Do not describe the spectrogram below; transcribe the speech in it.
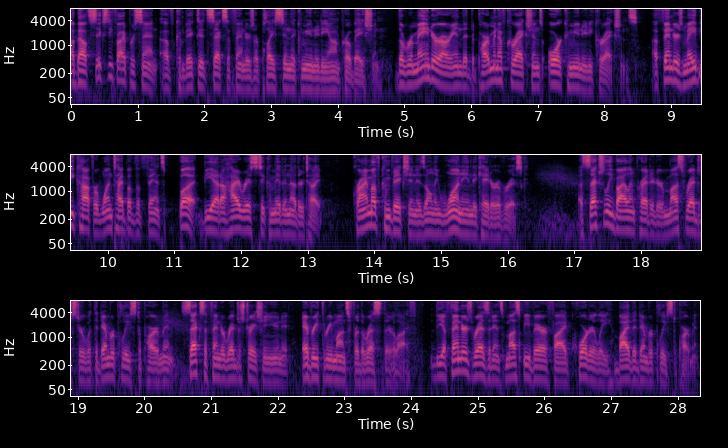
About 65% of convicted sex offenders are placed in the community on probation. The remainder are in the Department of Corrections or Community Corrections. Offenders may be caught for one type of offense, but be at a high risk to commit another type. Crime of conviction is only one indicator of risk. A sexually violent predator must register with the Denver Police Department Sex Offender Registration Unit every three months for the rest of their life. The offender's residence must be verified quarterly by the Denver Police Department.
